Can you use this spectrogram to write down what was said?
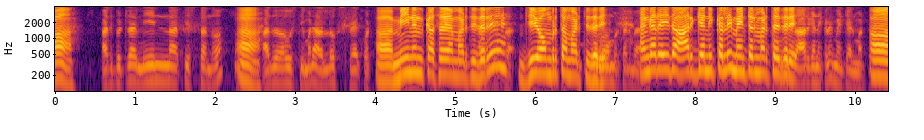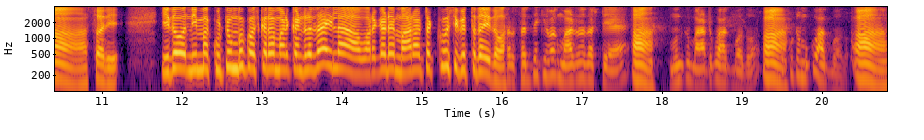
ಹಾಂ. ಅದು ಮೀನಿನ ಪೀಸ್ ತಂದು ಅದು ಔಷಧಿ ಮಾಡಿ ಅಲ್ಲೂ ಸ್ಪ್ರೇ ಕೊಟ್ಟು ಮೀನಿನ ಕಷಾಯ ಮಾಡ್ತಿದ್ದೀರಿ ಜೀವಾಮೃತ ಮಾಡ್ತಿದ್ದೀರಿ. ಹಂಗಾರೆ ಇದು ಆರ್ಗ್ಯಾನಿಕಲ್ಲಿ ಮೇಂಟೈನ್ ಮಾಡ್ತಾ ಇದ್ದೀರಿ? ಆರ್ಗ್ಯಾನಿಕಲಿ ಮೇಂಟೈನ್ ಮಾಡ್ತಾ ಹಾಂ ಸರಿ. ಇದು ನಿಮ್ಮ ಕುಟುಂಬಕ್ಕೋಸ್ಕರ ಮಾಡ್ಕೊಂಡಿರೋದ ಇಲ್ಲ ಹೊರಗಡೆ ಮಾರಾಟಕ್ಕೂ ಸಿಗುತ್ತದ ಇದು? ಸರ್ ಸದ್ಯಕ್ಕೆ ಇವಾಗ ಮಾಡಿರೋದಷ್ಟೇ. ಹಾಂ ಮುಂದಕ್ಕೆ ಮಾರಾಟಕ್ಕೂ ಹಾಕ್ಬೋದು ಹಾಂ ಕುಟುಂಬಕ್ಕೂ ಹಾಕ್ಬೋದು ಹಾಂ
